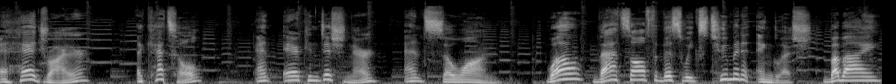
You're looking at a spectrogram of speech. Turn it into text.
a hairdryer, a kettle, an air conditioner, and so on. Well, that's all for this week's 2 Minute English. Bye bye.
